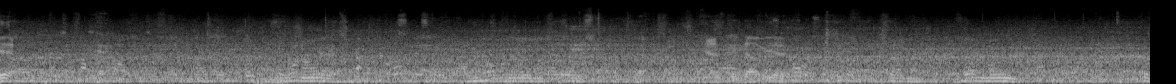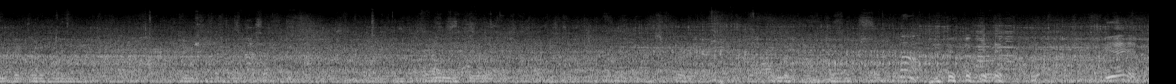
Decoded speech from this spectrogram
Yeah. yeah. Yes, know, yeah. yeah.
